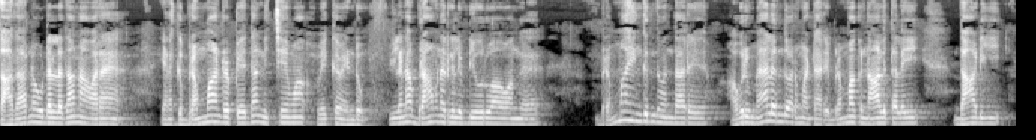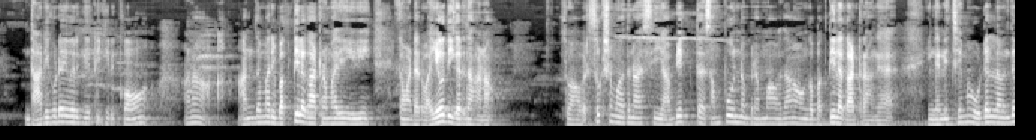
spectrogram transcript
சாதாரண உடலில் தான் நான் வரேன். எனக்கு பிரம்மான்ற பேர் தான் நிச்சயமாக வைக்க வேண்டும். இல்லைனா பிராமணர்கள் எப்படி உருவாவாங்க? பிரம்மா எங்கேருந்து வந்தார்? அவர் மேலேருந்து வரமாட்டார். பிரம்மாவுக்கு நாலு தலை தாடி தாடி கூட இவருக்கு இருக்கும். ஆனால் அந்த மாதிரி பக்தியில் காட்டுற மாதிரி இருக்க மாட்டார். வயோதிகர் தான் ஆனால் ஸோ அவர் சூக்ஷமதனாசி அவ்யக்த சம்பூர்ண பிரம்மாவை தான் அவங்க பக்தியில் காட்டுறாங்க. இங்கே நிச்சயமாக உடலில் வந்து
